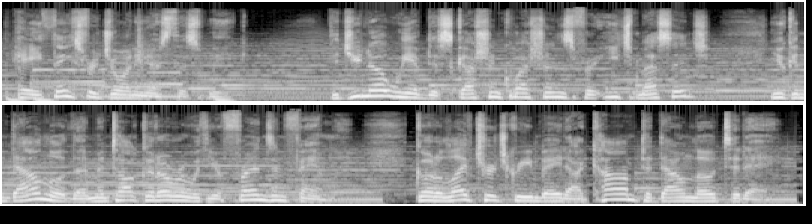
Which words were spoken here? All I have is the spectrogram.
Hey, thanks for joining us this week. Did you know we have discussion questions for each message? You can download them and talk it over with your friends and family. Go to lifechurchgreenbay.com to download today.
